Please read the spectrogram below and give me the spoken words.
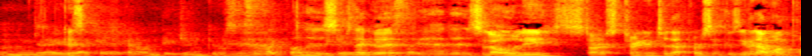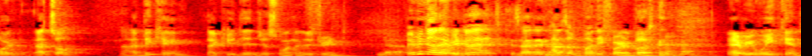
Mm, yeah, you're like, hey, I kind of want to day drink. It, was, it seems Yeah. like fun It seems like good. Like, yeah, then it slowly starts turning to that person. Because even at one point, that's all. I became like you did, just wanted to drink. yeah. Maybe not every night, because I didn't have the money for it, but every weekend,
